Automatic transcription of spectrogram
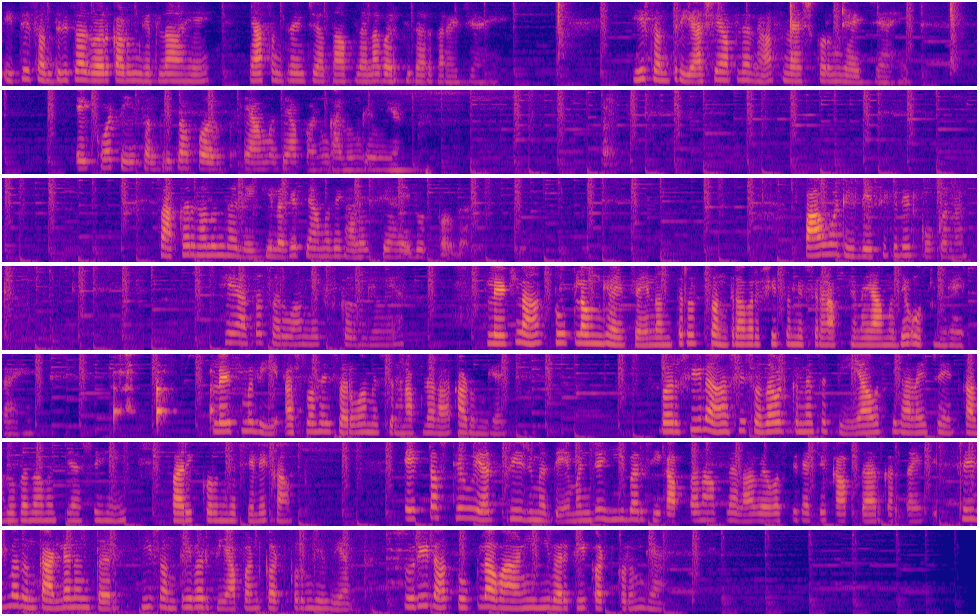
इथे संत्रीचा गर काढून घेतला आहे. या संत्र्यांची आता आपल्याला बर्फीदार करायची आहे. ही संत्री अशी आपल्याला स्मॅश करून घ्यायची आहे. एक वाटी संत्रीचा पल्प यामध्ये आपण घालून घेऊयात साखर घालून झाली की लगेच यामध्ये घालायची आहे दूध पावडर पाव वाटी डेसिकेटेड कोकोनट हे आता सर्व मिक्स करून घेऊया. प्लेटला तूप लावून घ्यायचं आहे नंतरच संत्रा बर्फीचं मिश्रण आपल्याला यामध्ये ओतून घ्यायचं आहे. प्लेटमध्ये असं हे सर्व मिश्रण आपल्याला काढून घ्यायचं. बर्फीला अशी सजावट करण्यासाठी यावरती घालायचे आहेत. काजू बदामाचे असे हे बारीक करून घेतलेले काप. एक तास ठेवूयात फ्रीजमध्ये. म्हणजे ही बर्फी कापताना आपल्याला व्यवस्थित याचे काप तयार करता येते फ्रीजमधून काढल्यानंतर ही संत्री बर्फी आपण कट करून घेऊयात. सुरीला तूप लावा आणि ही बर्फी कट करून घ्या.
